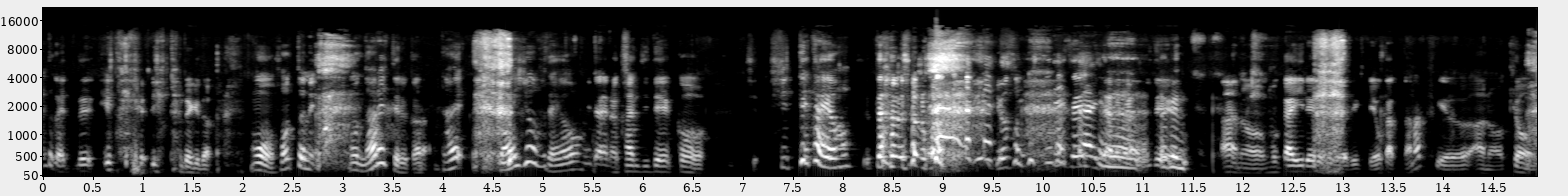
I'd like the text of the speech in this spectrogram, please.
んとか言って言って言ったんだけど、もう本当に、もう慣れてるから、だい大丈夫だよ、みたいな感じで、こう、し知ってたよ、多分その予測してたぜ、みたいな感じで、うんあの、迎え入れることができてよかったなっていう、あの、今日の、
